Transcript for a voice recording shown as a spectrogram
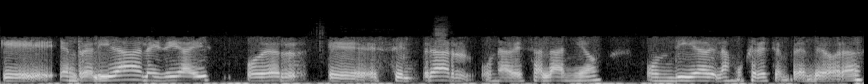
que en realidad la idea es poder eh, celebrar una vez al año un día de las mujeres emprendedoras.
